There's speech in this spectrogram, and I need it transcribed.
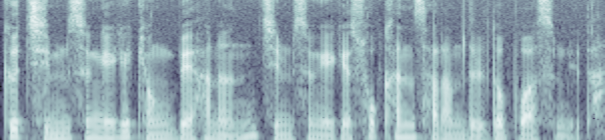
그 짐승에게 경배하는 짐승에게 속한 사람들도 보았습니다.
